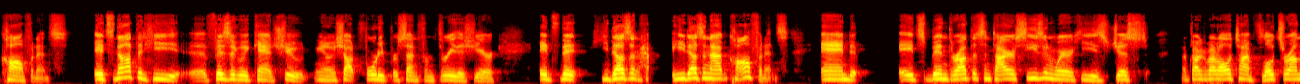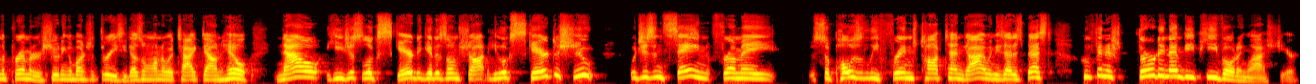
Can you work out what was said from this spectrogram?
confidence. It's not that he uh, physically can't shoot. You know, he shot 40% from three this year. It's that he doesn't he doesn't have confidence. And it's been throughout this entire season where he's just I've talked about all the time, floats around the perimeter, shooting a bunch of threes. He doesn't want to attack downhill. Now he just looks scared to get his own shot. He looks scared to shoot, which is insane from a supposedly fringe top 10 guy when he's at his best, who finished third in MVP voting last year,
